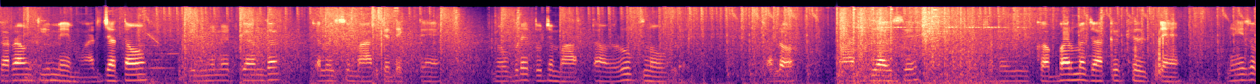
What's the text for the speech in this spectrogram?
कर रहा हूँ कि मैं मर जाता हूँ तीन मिनट के अंदर चलो इसे मार के देखते हैं नोबड़े तुझे मारता हूँ रुक नोबड़े चलो मार दिया इसे चलो कब्बर में जाके खेलते हैं नहीं तो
